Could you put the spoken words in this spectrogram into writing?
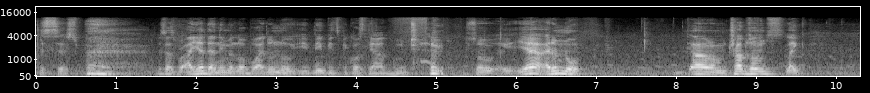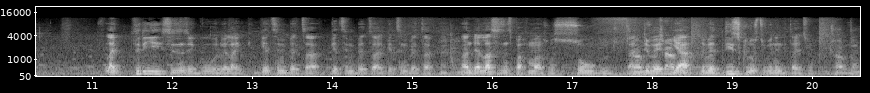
This is. this is. I hear their name a lot, but I don't know. It, maybe it's because they are good. so uh, yeah, I don't know. um Trabzon's like like three seasons ago they were like getting better, getting better, getting better, and their last season's performance was so good that they were Trabzon. yeah they were this close to winning the title. Travel.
